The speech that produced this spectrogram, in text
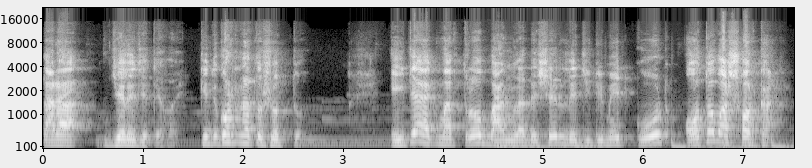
তারা জেলে যেতে হয়। কিন্তু ঘটনা তো সত্য। এইটা একমাত্র বাংলাদেশের লেজিটিমেট কোর্ট অথবা সরকার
